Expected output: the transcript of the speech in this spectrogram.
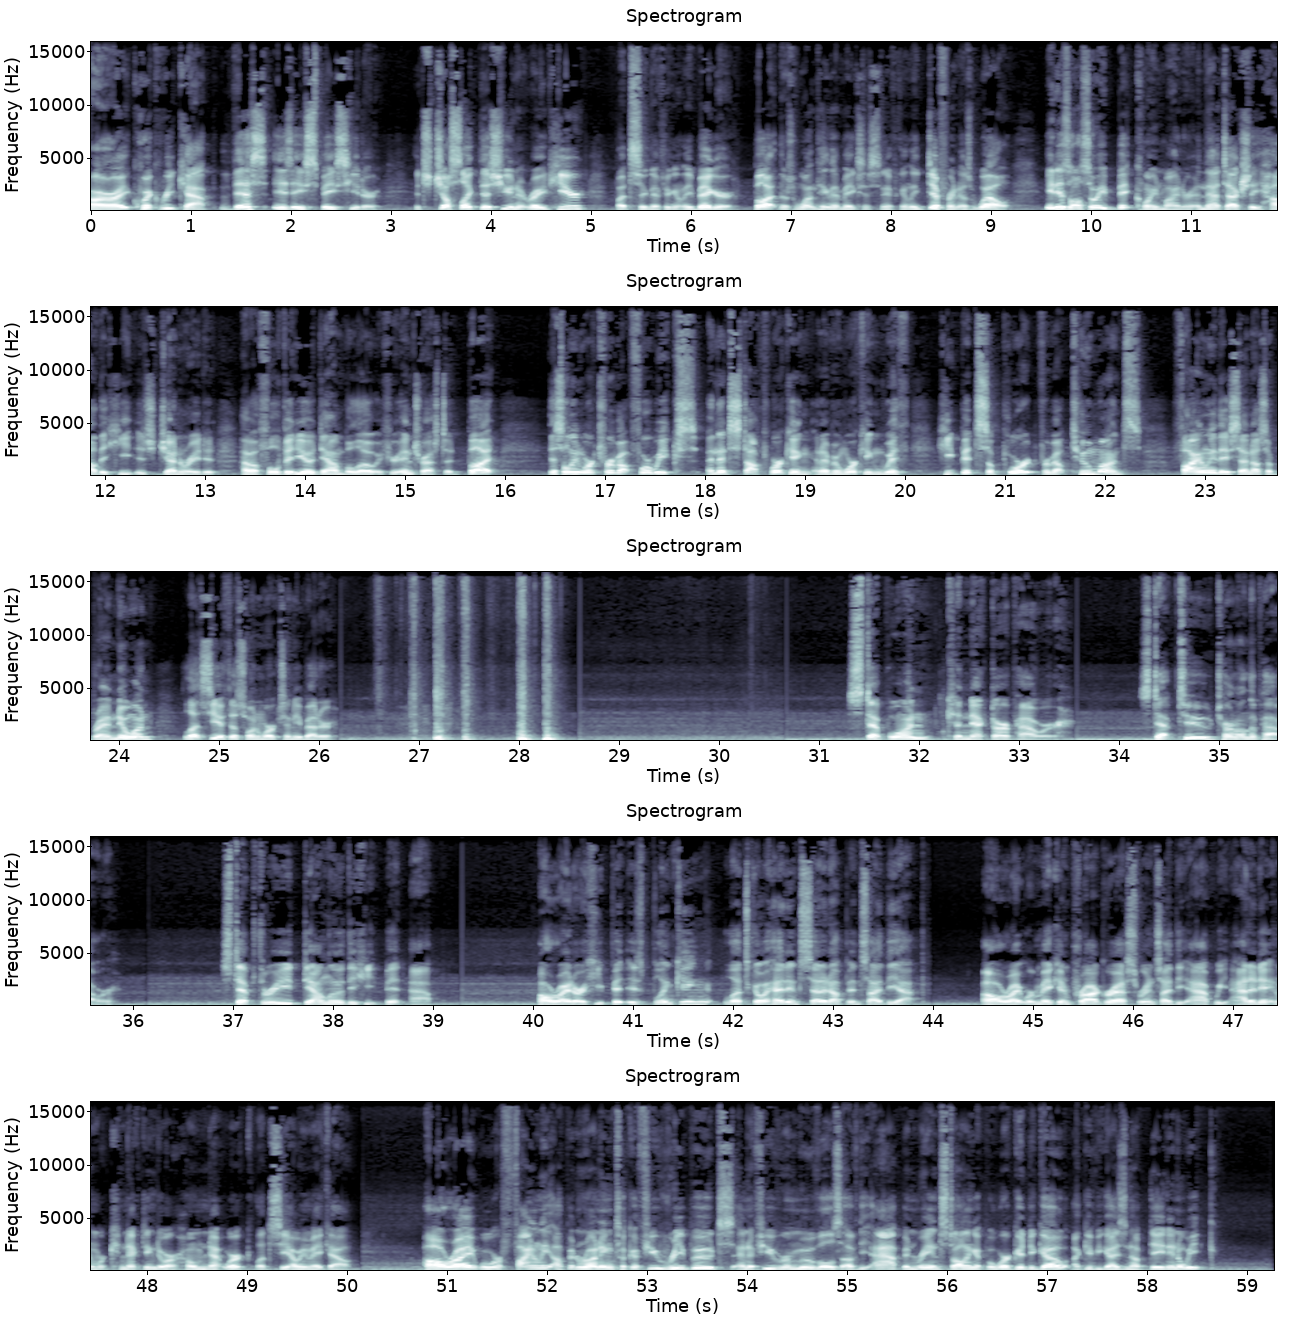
All right, quick recap. This is a space heater. It's just like this unit right here, but significantly bigger. But there's one thing that makes it significantly different as well. It is also a Bitcoin miner, and that's actually how the heat is generated. I have a full video down below if you're interested. But this only worked for about four weeks and then stopped working, and I've been working with HeatBit support for about two months. Finally, they sent us a brand new one. Let's see if this one works any better. Step one, connect our power. Step two, turn on the power. Step three, download the HeatBit app. All right, our HeatBit is blinking. Let's go ahead and set it up inside the app. All right, we're making progress. We're inside the app. We added it and we're connecting to our home network. Let's see how we make out. All right, well, we're finally up and running. Took a few reboots and a few removals of the app and reinstalling it, but we're good to go. I'll give you guys an update in a week.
